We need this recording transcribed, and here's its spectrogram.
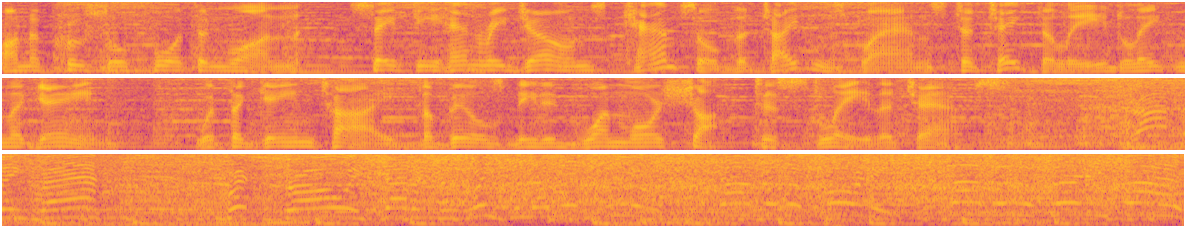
On the crucial fourth and one, safety Henry Jones canceled the Titans' plans to take the lead late in the game. With the game tied, the Bills needed one more shot to slay the champs. Dropping back. Quick throw. He's got a completion to midfield. Down to the 40. Down to the 35.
